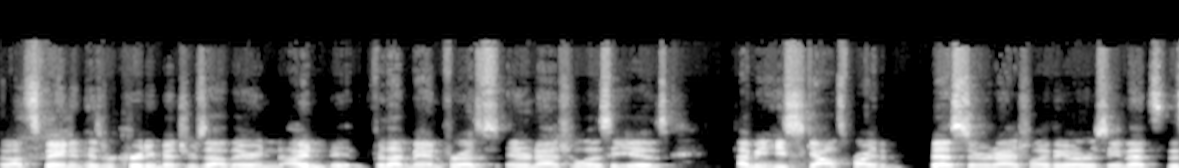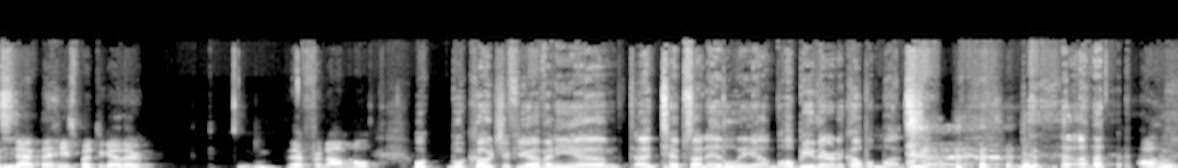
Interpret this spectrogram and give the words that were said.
about Spain and his recruiting ventures out there. And I, for that man, for as international as he is, I mean, he scouts probably the best international I think I've ever seen. That's the mm. staff that he's put together. They're phenomenal. Well, well, coach, if you have any um, uh, tips on Italy, um, I'll be there in a couple months. So. oh, who?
